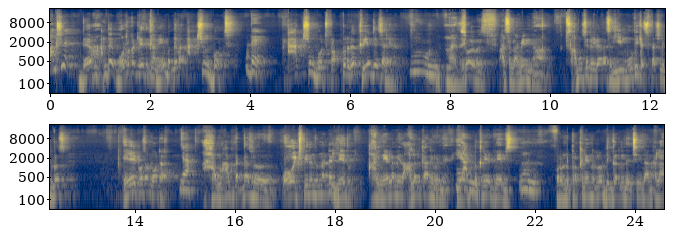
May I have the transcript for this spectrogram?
ఫంక్షనల్ దేవ్ అంటే మోటార్ ఒకటి లేదు కానీ బట్ దేవర్ యాక్చువల్ బోట్స్ అదే. యాక్చువల్ బోట్స్ ప్రాపర్గా క్రియేట్ చేశాడు ఆయన. సో ఇట్ వాస్ అసలు ఐ మీన్ సాము సిరిల్ గారు అసలు ఈ మూవీకి especially because a it was on water yeah మాకు పెద్ద అసలు ఓ ఎక్స్పీరియన్స్ ఉందంటే లేదు. ఆ నీళ్ళ మీద అల్లలు కానివ్వండి. ఈ హ్యాడ్ టు క్రియేట్ వేవ్స్ రెండు ప్రొక్లైనర్లో డిగ్గర్లు తెచ్చి దానికి అలా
